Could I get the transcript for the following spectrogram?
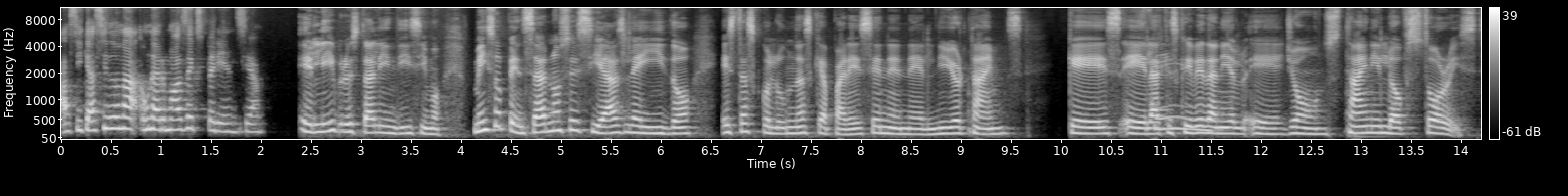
Así que ha sido una, una hermosa experiencia. El libro está lindísimo. Me hizo pensar, no sé si has leído estas columnas que aparecen en el New York Times, que es eh, la que escribe Daniel eh, Jones, Tiny Love Stories,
